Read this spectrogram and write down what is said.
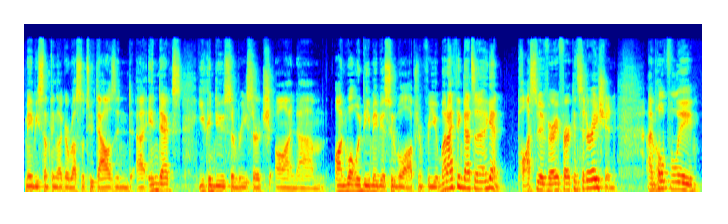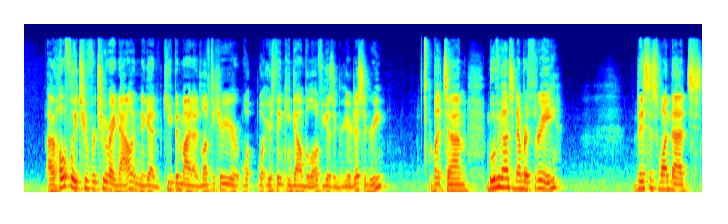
Maybe something like a Russell 2000 uh, index. You can do some research on um, on what would be maybe a suitable option for you. But I think that's a, again possibly a very fair consideration. I'm hopefully I'm hopefully two for two right now. And again, keep in mind, I'd love to hear your what, what you're thinking down below if you guys agree or disagree. But um, moving on to number three, this is one that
